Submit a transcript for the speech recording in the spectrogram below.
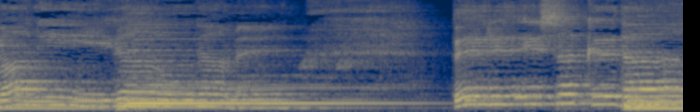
दीवानी जाऊँगा मैं तेरे इस अकदार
